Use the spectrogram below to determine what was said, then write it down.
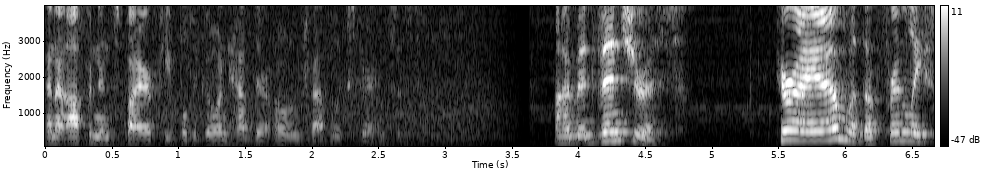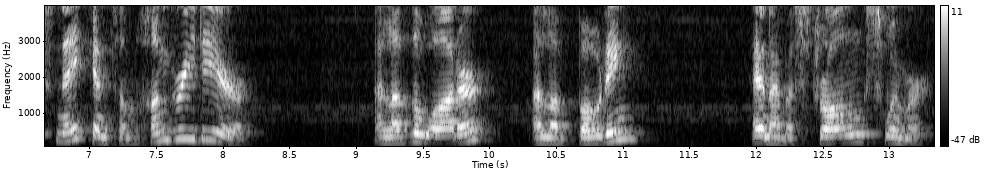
and I often inspire people to go and have their own travel experiences. I'm adventurous. Here I am with a friendly snake and some hungry deer. I love the water, I love boating, and I'm a strong swimmer.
